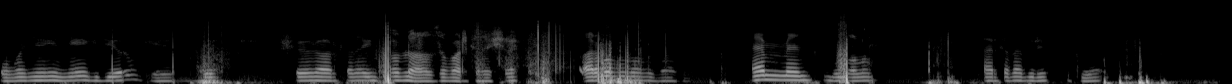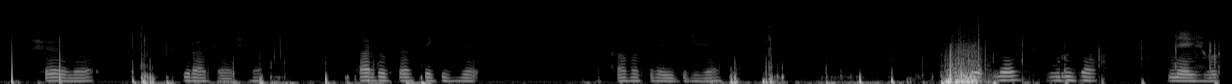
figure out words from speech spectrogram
Polonya'ya niye gidiyorum ki? Ve şöyle arkada gitmem lazım arkadaşlar. Araba bulmamız lazım. Hemen bulalım. Arkada biri sıkıyor. Şöyle. Dur arkadaşlar. Kar 98'de kafasına yedireceğim. Hamletle vuracağım. Mecbur.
